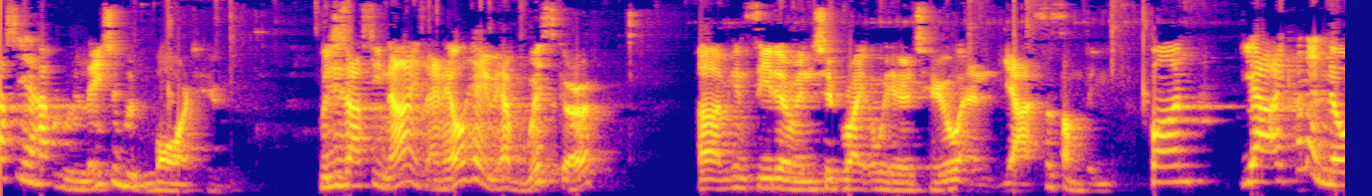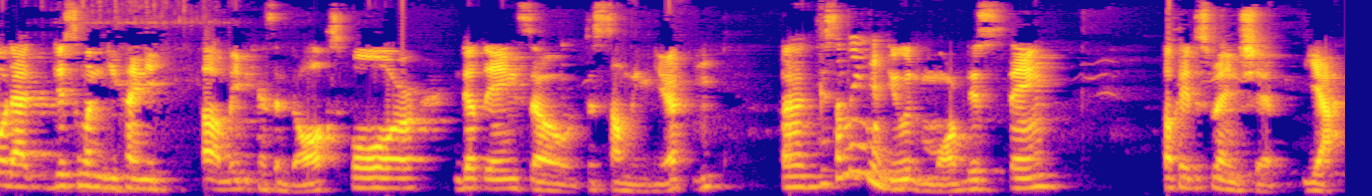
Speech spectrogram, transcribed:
actually I have a relation with Bart too, which is actually nice. And oh, hey, we have Whisker. Um, you can see the relationship right over here too, and yeah, so something fun. Yeah, I kind of know that this one you kind of need uh, maybe and dogs for the thing. So just something here. Hmm? Uh, there's something you can do with more of this thing. Okay, this relationship. Yeah.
